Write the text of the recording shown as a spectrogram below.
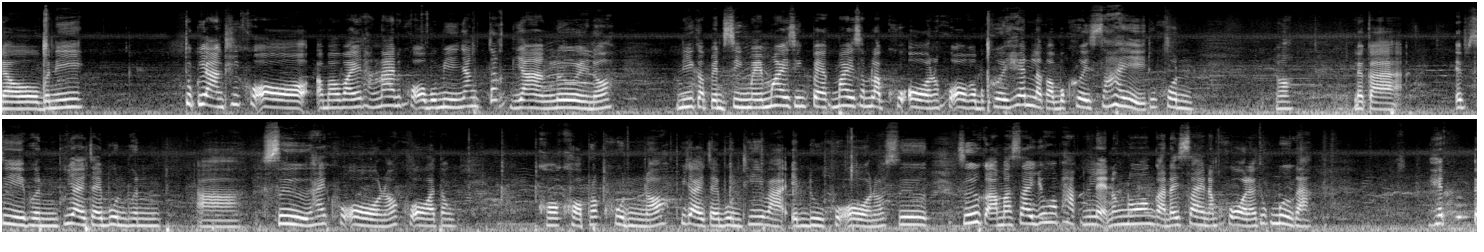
แล้ววันนี้ทุกอย่างที่ครูออเอามาไว้ทางหน้านี่ครูออบ่มียังจักอย่างเลยเนาะนี่ก็เป็นสิ่งใหม่ๆสิ่งแปลกใหม่สำหรับครูออนะครูออก็บ่เคยเห็นแล้วก็บ่เคยใส่ทุกคนเนาะแล้วก็ FC เพิ่นผู้ใหญ่ใจบุญเพิ่นอ่าซื้อให้ครูออเนาะครูออต้อง อขอบพระคุณเนาะผู้ใหญ่ใจบุญที่ว่าเอ็นดูครูออเนาะซื้อซื้อก็เอามาใส่อยู่หอพักนี่แหละน้องๆก็ได้ใส่น้ำครูออแล้วทุกมื้อก็เฮ็ดแต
